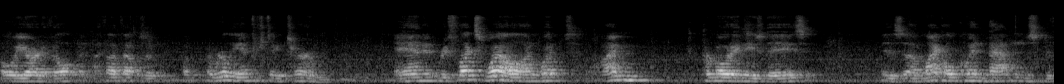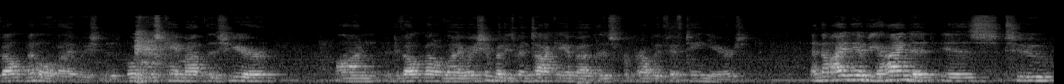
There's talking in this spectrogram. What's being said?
OER development. I thought that was a, a, a really interesting term. And it reflects well on what I'm promoting these days is uh, Michael Quinn Patton's developmental evaluation. His book just came out this year on developmental evaluation, but he's been talking about this for probably 15 years. And the idea behind it is to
